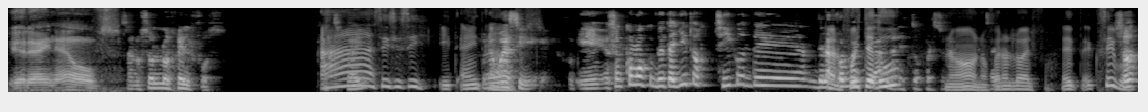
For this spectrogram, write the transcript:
It ain't elves. o sea, no son los elfos. Ah, sí, sí, sí. It ain't wea us. así. Y son como detallitos chicos de, de la Claro, forma ¿fuiste que tú? estos personajes. No, no fueron los elfos. Eh, eh, sí, po. Son,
